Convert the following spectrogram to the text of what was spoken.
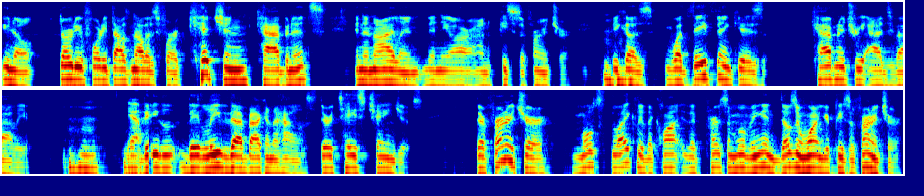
you know, thirty or forty thousand dollars for a kitchen cabinets in an island than they are on pieces of furniture, mm-hmm. because what they think is cabinetry adds value. Mm-hmm. Yeah, they they leave that back in the house. Their taste changes. Their furniture most likely the client, the person moving in doesn't want your piece of furniture.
